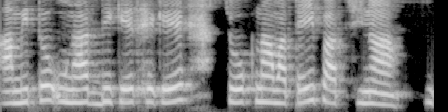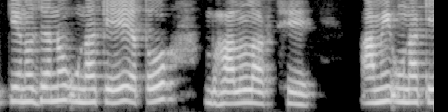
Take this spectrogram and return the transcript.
আমি তো উনার দিকে থেকে চোখ নামাতেই পারছি না। কেন যেন উনাকে এত ভালো লাগছে। আমি উনাকে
